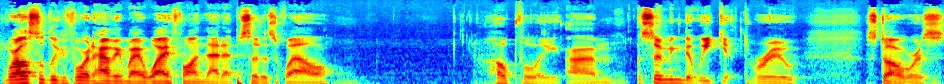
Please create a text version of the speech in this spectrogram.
we're also looking forward to having my wife on that episode as well. Hopefully, um, assuming that we get through Star Wars.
